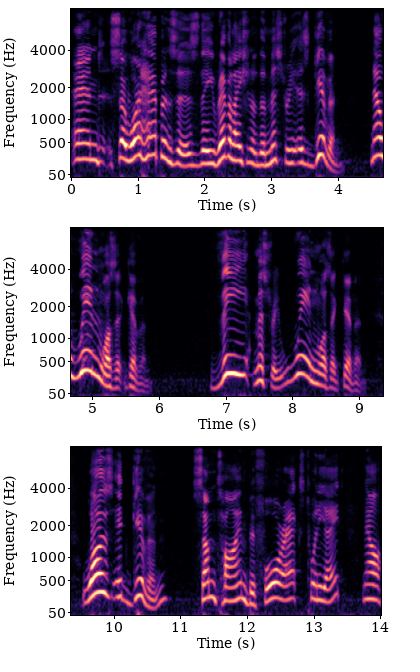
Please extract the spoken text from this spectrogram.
And so what happens is the revelation of the mystery is given. Now, when was it given? The mystery, when was it given? Was it given sometime before Acts 28? Now,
